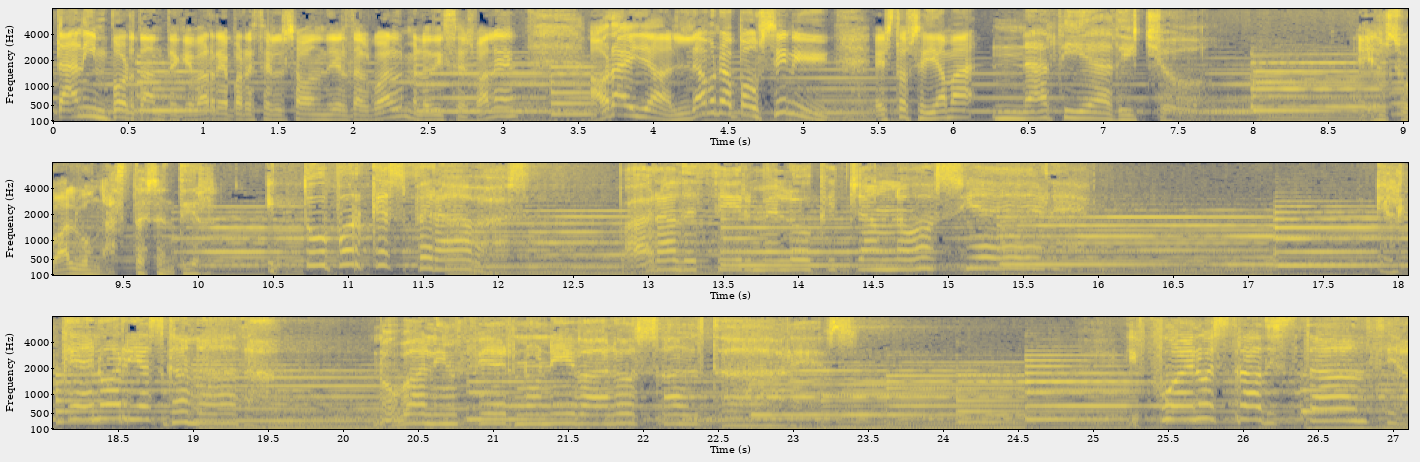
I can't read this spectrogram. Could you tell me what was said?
tan importante que va a reaparecer el sábado en día tal cual, me lo dices, ¿vale? Ahora ella, Laura Pausini. Esto se llama Nadie ha dicho. En su álbum Hazte sentir. ¿Y tú por qué esperabas para decirme lo que ya no quiere? El que no arriesga nada no va al infierno ni va a los altares. Y fue nuestra distancia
